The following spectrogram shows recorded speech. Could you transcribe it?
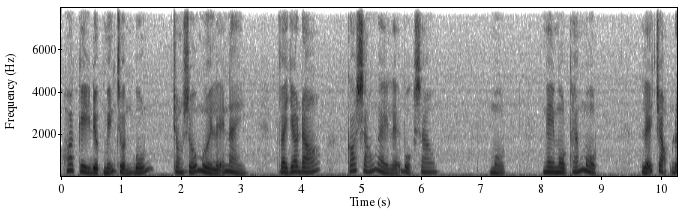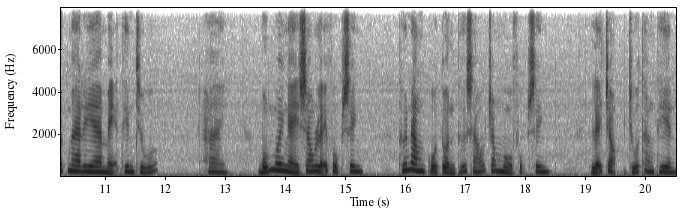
Hoa Kỳ được miễn chuẩn 4 trong số 10 lễ này và do đó có 6 ngày lễ buộc sau. 1. Ngày 1 tháng 1, lễ trọng Đức Maria Mẹ Thiên Chúa. 2. 40 ngày sau lễ phục sinh, thứ năm của tuần thứ sáu trong mùa phục sinh, lễ trọng Chúa Thăng Thiên.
